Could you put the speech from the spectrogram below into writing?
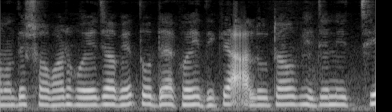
আমাদের সবার হয়ে যাবে। তো দেখো, এদিকে আলুটাও ভেজে নিচ্ছি।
